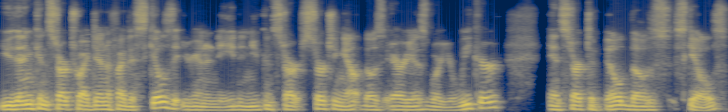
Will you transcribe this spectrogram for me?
You then can start to identify the skills that you're going to need, and you can start searching out those areas where you're weaker and start to build those skills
